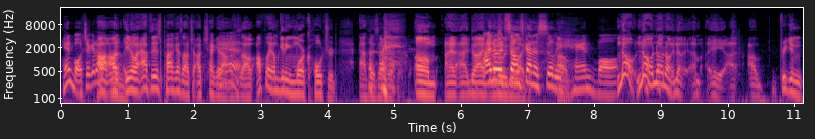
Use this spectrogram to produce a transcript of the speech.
Handball, check it out. I'll, I'll- you know, after this podcast, I'll, ch- I'll check it out. Yeah. 'cause I'll, I'll feel like I'm getting more cultured after this episode. um, I, I, I, I know really it sounds like kind of silly. Um, handball. No, no, no, no, no. I'm, hey, I, I'll freaking.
